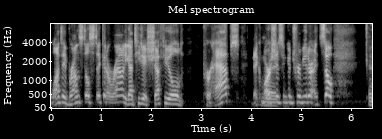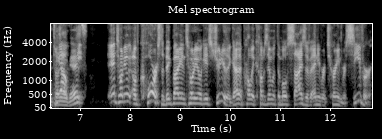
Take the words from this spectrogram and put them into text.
Alante Brown still sticking around. You got TJ Sheffield, perhaps. Nick Marchant's right. a contributor. And so Antonio yeah, Gates. Antonio, of course, the big body Antonio Gates Jr., the guy that probably comes in with the most size of any returning receiver.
